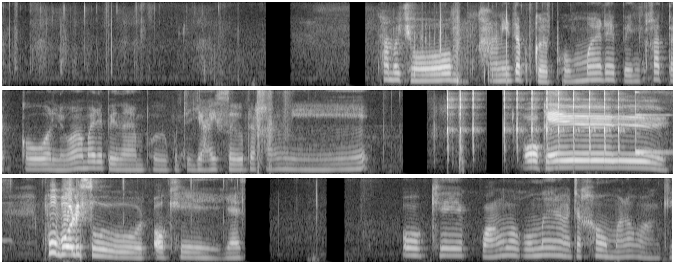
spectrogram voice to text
ตว์ท่านผู้ชม ครั้งนี้ถ้าเกิดผมไม่ได้เป็นฆาตกรหรือว่าไม่ได้เป็นนายอำเภอผมจะย้ายเซิร์ฟนะครั้งนี้ โอเค ผู้บริสุทธิ์ โอเคย้าย โอเคหวังว่าคงไม่น่าจะเข้ามาระหว่างเก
